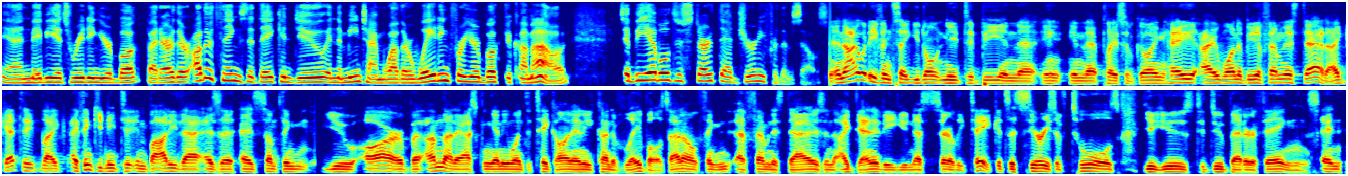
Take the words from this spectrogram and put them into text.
And maybe it's reading your book, but are there other things that they can do in the meantime while they're waiting for your book to come out to be able to start that journey for themselves. And I would even say you don't need to be in that in, in that place of going, "Hey, I want to be a feminist dad." I get to like I think you need to embody that as a as something you are, but I'm not asking anyone to take on any kind of labels. I don't think a feminist dad is an identity you necessarily take. It's a series of tools you use to do better things. And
